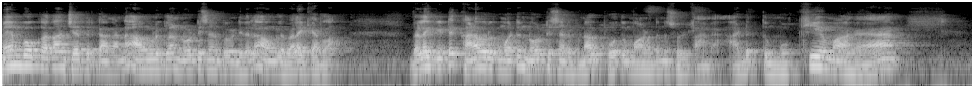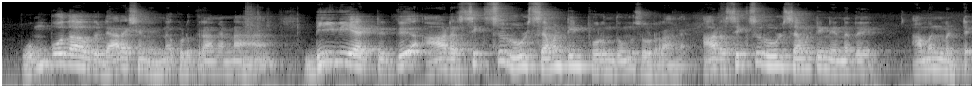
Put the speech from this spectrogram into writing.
மேம்போக்காக தான் சேர்த்துருக்காங்கன்னா அவங்களுக்கெல்லாம் நோட்டீஸ் அனுப்ப வேண்டியதில்லை அவங்கள விலைக்கிடலாம். விளக்கிட்டு கணவருக்கு மட்டும் நோட்டீஸ் அனுப்பினால் போதுமானதுன்னு சொல்லிட்டாங்க. அடுத்து முக்கியமாக ஒம்போதாவது டைரக்ஷன் என்ன கொடுக்குறாங்கன்னா டிவி ஆக்டுக்கு ஆர்டர் சிக்ஸ் ரூல் செவன்டீன் பொருந்தும்னு சொல்கிறாங்க ஆர்டர் சிக்ஸ் ரூல் செவன்டீன் என்னது? அமெண்ட்மெண்ட்டு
